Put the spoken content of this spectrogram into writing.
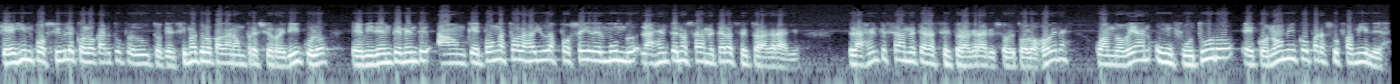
que es imposible colocar tu producto, que encima te lo pagan a un precio ridículo, evidentemente, aunque pongas todas las ayudas POSEI del mundo, la gente no se va a meter al sector agrario. La gente se va a meter al sector agrario, sobre todo los jóvenes, cuando vean un futuro económico para sus familias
